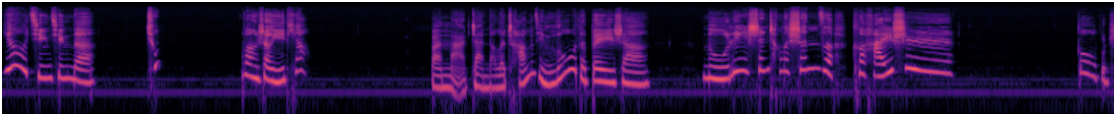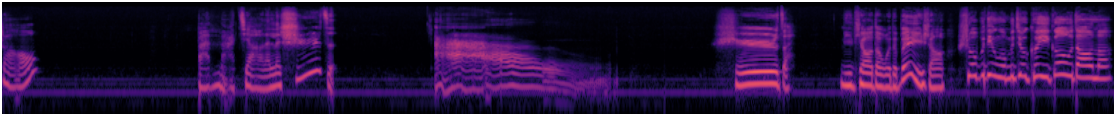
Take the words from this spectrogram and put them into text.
又轻轻的，啾，往上一跳。斑马站到了长颈鹿的背上，努力伸长了身子，可还是够不着。斑马叫来了狮子，嗷！狮子，你跳到我的背上，说不定我们就可以够到了。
